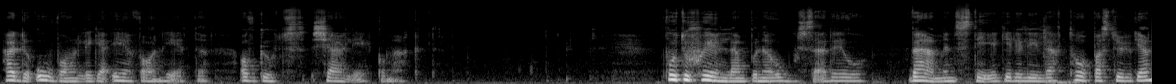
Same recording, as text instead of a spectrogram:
hade ovanliga erfarenheter av Guds kärlek och makt. Fotogenlamporna osade och värmen steg i den lilla torparstugan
